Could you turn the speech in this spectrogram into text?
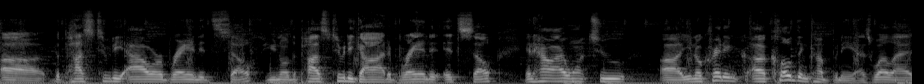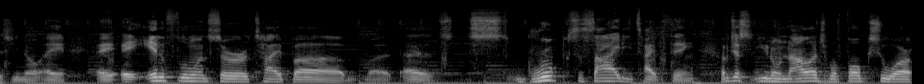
uh, the Positivity Hour brand itself, you know, the Positivity God brand itself, and how I want to, uh, you know, creating a clothing company as well as, you know, a, a, a influencer type uh, uh group society type thing of just you know knowledgeable folks who are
